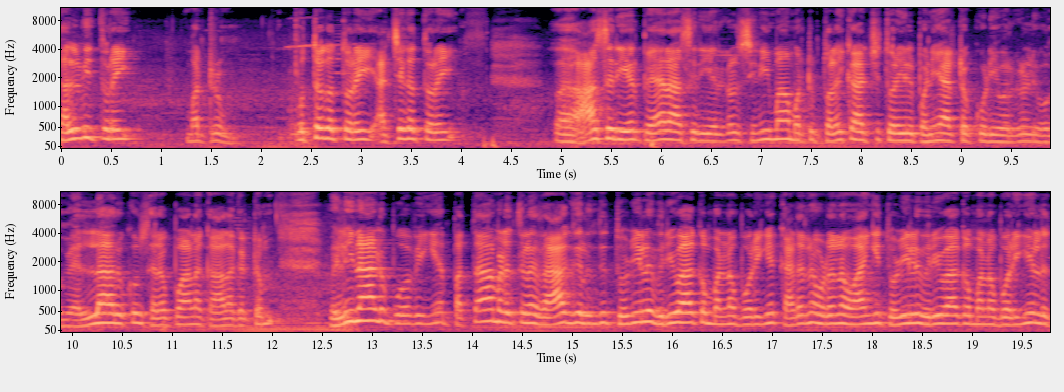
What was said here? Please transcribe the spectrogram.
கல்வித்துறை மற்றும் புத்தகத்துறை அச்சகத்துறை ஆசிரியர் பேராசிரியர்கள் சினிமா மற்றும் தொலைக்காட்சி துறையில் பணியாற்றக்கூடியவர்கள் இவங்க எல்லாருக்கும் சிறப்பான காலகட்டம். வெளிநாடு போவீங்க பத்தாம் இடத்துல ராகு இருந்து தொழிலை விரிவாக்கம் பண்ண போகிறீங்க கடனை உடனே வாங்கி தொழிலை விரிவாக்கம் பண்ண போகிறீங்க இல்லை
